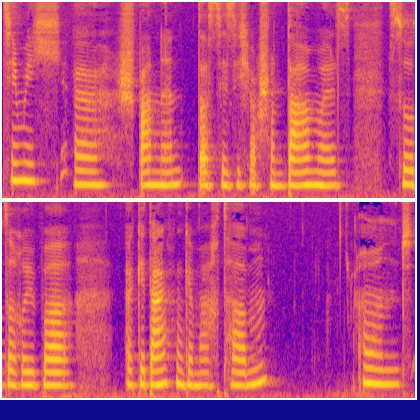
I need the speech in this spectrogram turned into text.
ziemlich äh, spannend, dass sie sich auch schon damals so darüber äh, Gedanken gemacht haben. Und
